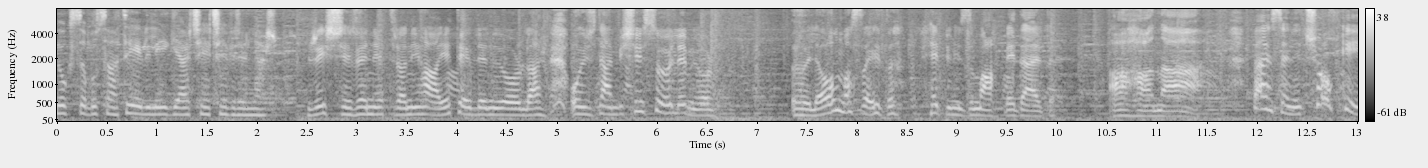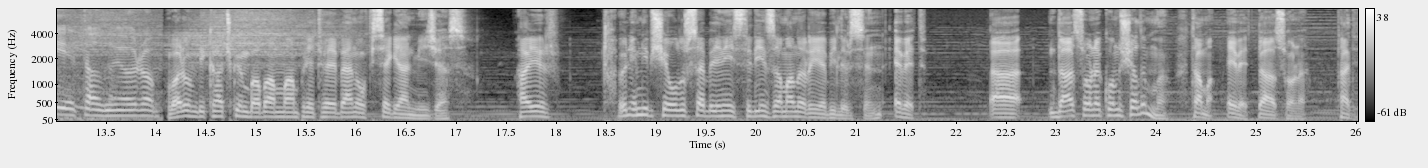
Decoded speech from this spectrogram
Yoksa bu sahte evliliği gerçeğe çevirirler. Rishi ve Netra nihayet evleniyorlar. O yüzden bir şey söylemiyorum. Öyle olmasaydı hepimizi mahvederdi. Ahana, ben seni çok iyi tanıyorum. Varun birkaç gün babam Mampret ve ben ofise gelmeyeceğiz. Hayır. Önemli bir şey olursa beni istediğin zaman arayabilirsin. Evet. Aa, daha sonra konuşalım mı? Tamam. Evet daha sonra. Hadi.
